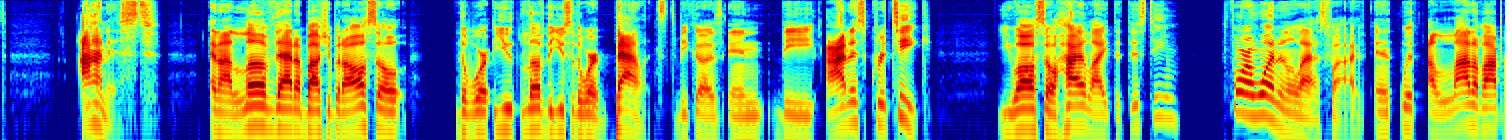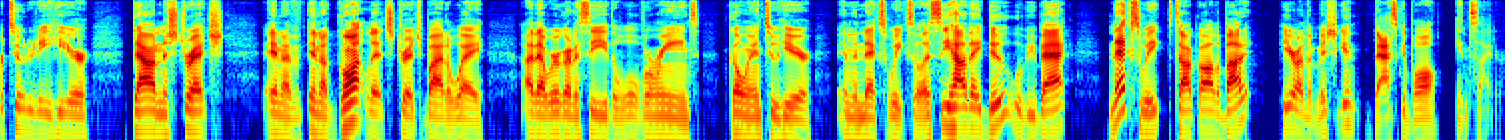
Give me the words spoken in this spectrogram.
honest. And I love that about you, but I also the word you love the use of the word balanced because in the honest critique, you also highlight that this team four and one in the last five, and with a lot of opportunity here down the stretch in a in a gauntlet stretch, by the way uh, that we're going to see the Wolverines go into here in the next week. So let's see how they do. We'll be back next week to talk all about it here on the Michigan Basketball Insider.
